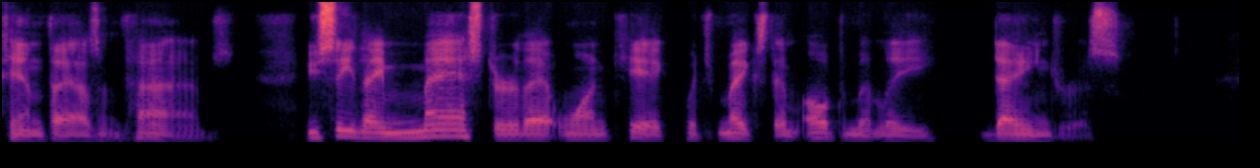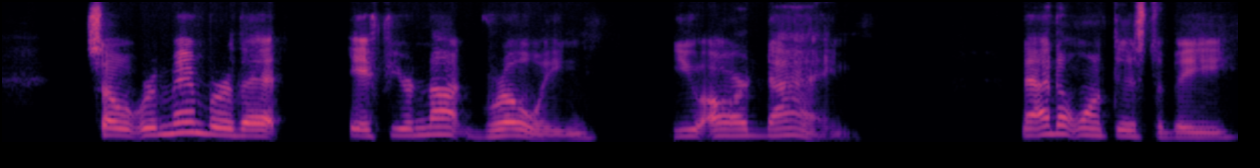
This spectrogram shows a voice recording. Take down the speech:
10,000 times. You see, they master that one kick, which makes them ultimately dangerous. So remember that if you're not growing, you are dying. Now, I don't want this to be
